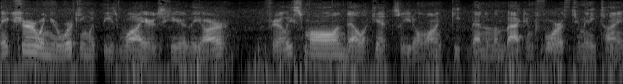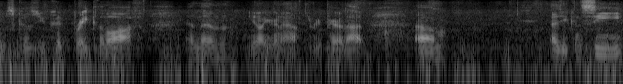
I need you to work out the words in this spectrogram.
Make sure when you're working with these wires here, they are fairly small and delicate, so you don't want to keep bending them back and forth too many times because you could break them off, and then you know you're going to have to repair that. Um, as you can see,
